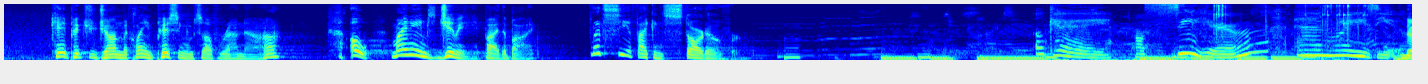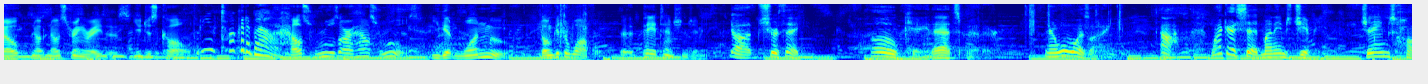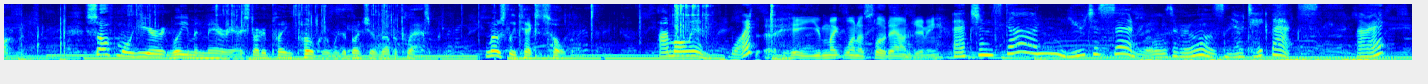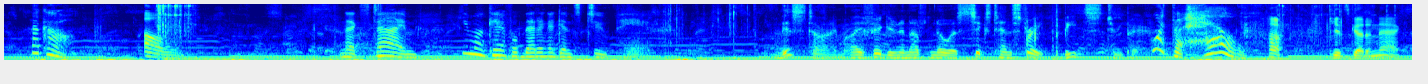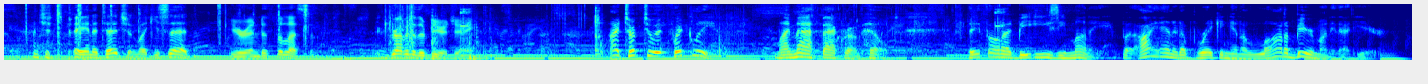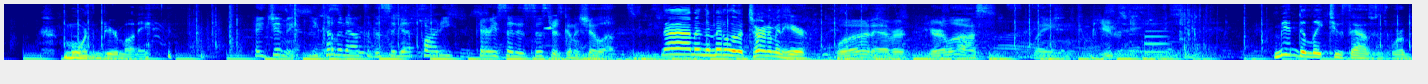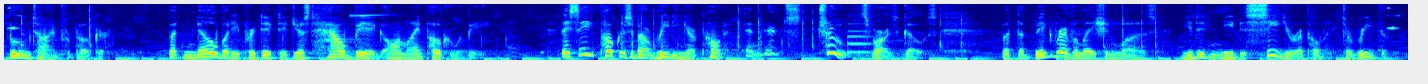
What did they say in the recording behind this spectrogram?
Can't picture John McClane pissing himself around now, huh? Oh, my name's Jimmy, by the by. Let's see if I can start over. Okay, I'll see you and raise you. No, no, no string raises. You just called. What are you talking about? House rules are house rules. You get one move. Don't get to waffle. Uh, pay attention, Jimmy. Uh, sure thing. Okay, that's better. Now, what was I? Ah, like I said, my name's Jimmy. James Harmon. Sophomore year at William and Mary, I started playing poker with a bunch of upperclassmen, mostly Texas Hold'em. I'm all in. What? Uh, hey, you might want to slow down, Jimmy. Action's done. You just said rules are rules, no takebacks. All right? I call. All in. Next time, be more careful betting against two pair. This time, I figured enough to know a 610 straight beats two pair. What the hell? Ha! Kid's got a knack. Just paying attention, like you said. Here endeth the lesson. Grab another beer, Jenny. I took to it quickly. My math background helped. They thought I'd be easy money, but I ended up raking in a lot of beer money that year. More than beer money. Hey Jimmy, you coming out to the cigarette party? Perry said his sister's gonna show up. Nah, I'm in the middle of a tournament here. Whatever, your loss. Playing computers. Mid to late 2000s were a boom time for poker, but nobody predicted just how big online poker would be. They say poker's about reading your opponent, and that's true as far as it goes. But the big revelation was you didn't need to see your opponent to read them.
